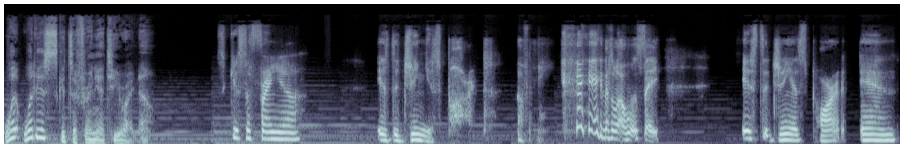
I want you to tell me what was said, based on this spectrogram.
What what is schizophrenia to you right now? Schizophrenia is the genius part of me. That's what I would say. It's the genius part, and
